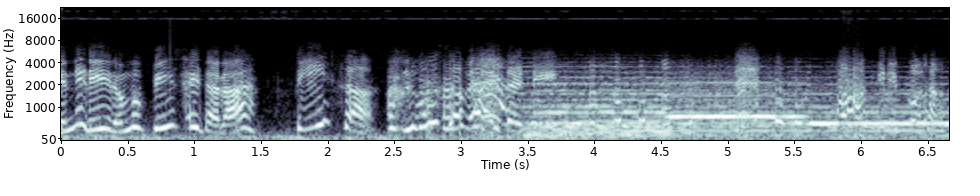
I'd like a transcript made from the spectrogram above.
என்னடி ரொம்ப பீஸ் ஆயிட்டாரா? பீஸா லூசாவே ஆயிட்டாடி வாங்கடி போலாம்.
